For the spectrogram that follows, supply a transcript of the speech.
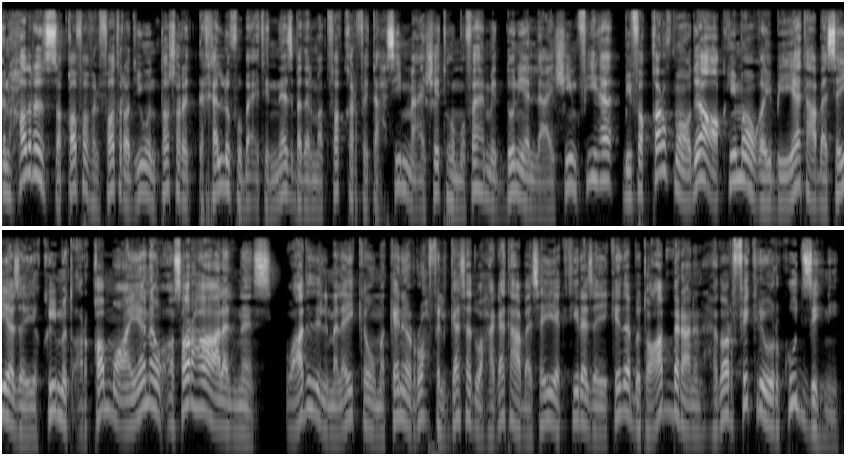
انحدرت الثقافة في الفترة دي وانتشر التخلف وبقت الناس بدل ما تفكر في تحسين معيشتهم وفهم الدنيا اللي عايشين فيها بيفكروا في مواضيع عقيمة وغيبيات عبثية زي قيمة أرقام معينة وأثرها على الناس. وعدد الملائكة ومكان الروح في الجسد وحاجات عبثية كتيرة زي كده بتعبر عن انحدار فكري وركود ذهني.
